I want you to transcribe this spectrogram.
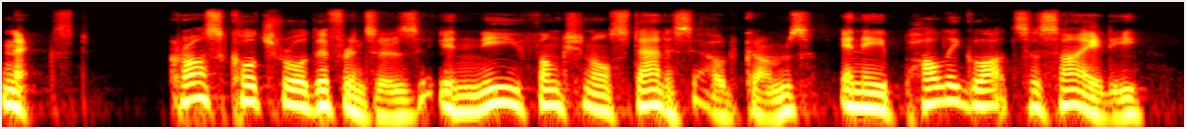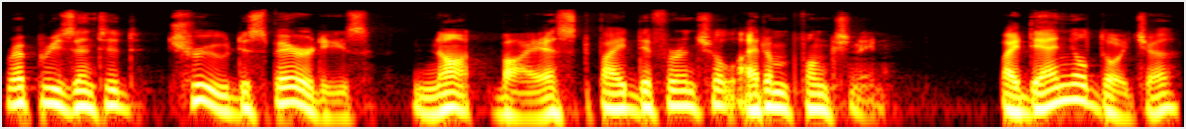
Next, cross cultural differences in knee functional status outcomes in a polyglot society represented true disparities, not biased by differential item functioning. By Daniel Deutscher,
